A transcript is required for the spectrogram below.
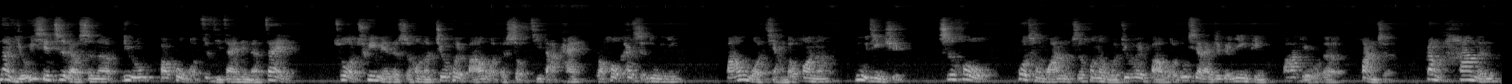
那有一些治疗师呢，例如包括我自己在内呢，在做催眠的时候呢，就会把我的手机打开，然后开始录音，把我讲的话呢录进去。之后过程完了之后呢，我就会把我录下来这个音频发给我的患者，让他们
